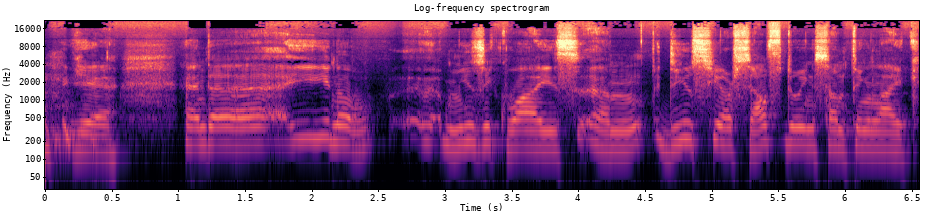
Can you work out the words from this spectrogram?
yeah and uh, you know music wise um, do you see yourself doing something like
